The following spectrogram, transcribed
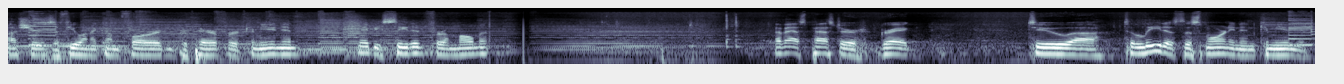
Ushers, if you want to come forward and prepare for communion, maybe seated for a moment. I've asked Pastor Greg to uh, to lead us this morning in communion.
